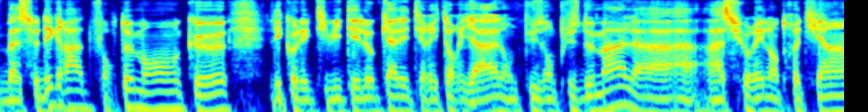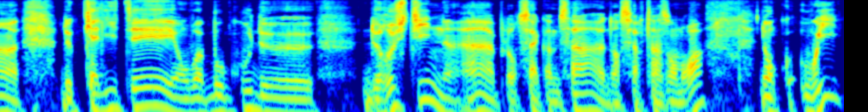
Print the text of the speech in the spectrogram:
bah, se dégradent fortement, que les collectivités locales et territoriales ont de plus en plus de mal à, assurer l'entretien de qualité. Et on voit beaucoup de, de rustine, hein, appelons ça comme ça, dans certains endroits. Donc oui,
